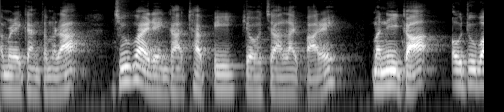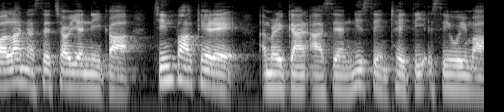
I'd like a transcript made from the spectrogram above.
အမေရိကန်သမ္မတဂျူးဘိုင်ဒန်ကထပ်ပြီးပြောကြားလိုက်ပါတယ်။မနေ့ကအောက်တိုဘာလ26ရက်နေ့ကကျင်းပခဲ့တဲ့အမေရိကန်အာဆီယံနှစ်စဉ်ထိပ်သီးအစည်းအဝေးမှာ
